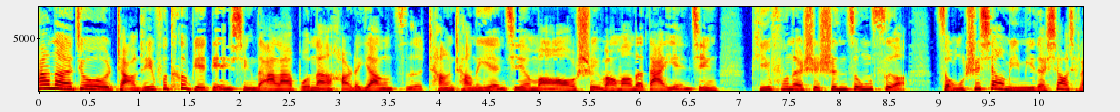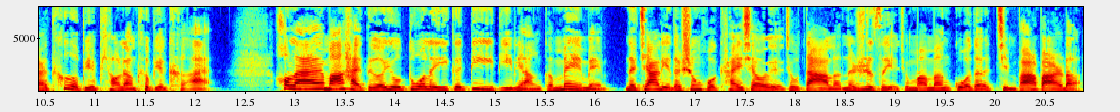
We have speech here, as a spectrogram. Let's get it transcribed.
他呢，就长着一副特别典型的阿拉伯男孩的样子，长长的眼睫毛，水汪汪的大眼睛，皮肤呢是深棕色，总是笑眯眯的，笑起来特别漂亮，特别可爱。后来，马海德又多了一个弟弟，两个妹妹，那家里的生活开销也就大了，那日子也就慢慢过得紧巴巴的。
